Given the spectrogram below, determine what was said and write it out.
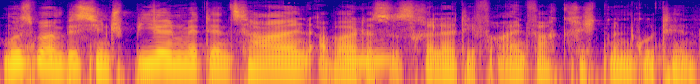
Muss man ein bisschen spielen mit den Zahlen, aber das ist relativ einfach, kriegt man gut hin.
